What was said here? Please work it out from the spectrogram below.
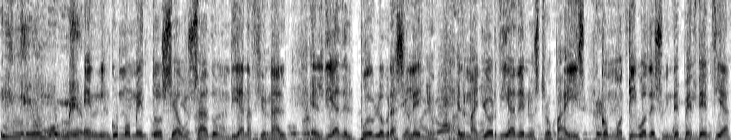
En ningún momento se ha usado un día nacional, el Día del Pueblo Brasileño, el mayor día de nuestro país, con motivo de su independencia,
